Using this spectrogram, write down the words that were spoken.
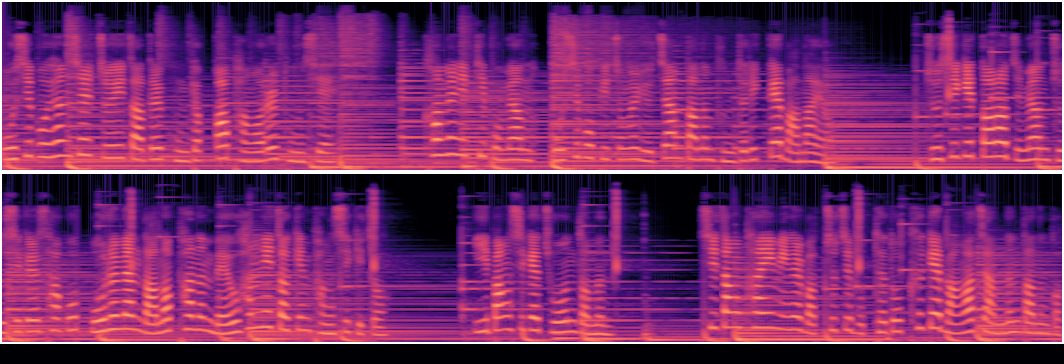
55 현실주의자들 공격과 방어를 동시에 커뮤니티 보면 55 비중을 유지한다는 분들이 꽤 많아요. 주식이 떨어지면 주식을 사고 오르면 나눠 파는 매우 합리적인 방식이죠. 이 방식의 좋은 점은 시장 타이밍을 맞추지 못해도 크게 망하지 않는다는 것.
